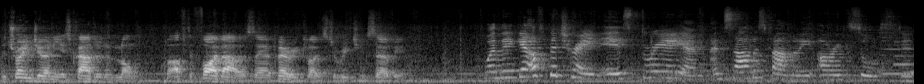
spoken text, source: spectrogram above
The train journey is crowded and long, but after five hours they are very close to reaching Serbia. When they get off the train, it is 3 a.m. and Salma's family are exhausted.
